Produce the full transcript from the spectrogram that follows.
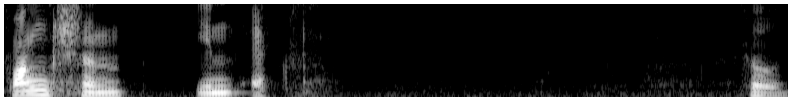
function in x. So,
